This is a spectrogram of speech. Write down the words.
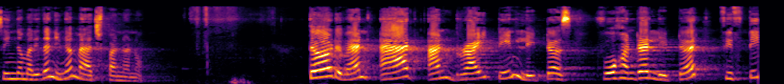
So இந்த மாதிரி தான் நீங்கள் மேட்ச் பண்ணணும் Third one add and write in liters 400 liter 50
